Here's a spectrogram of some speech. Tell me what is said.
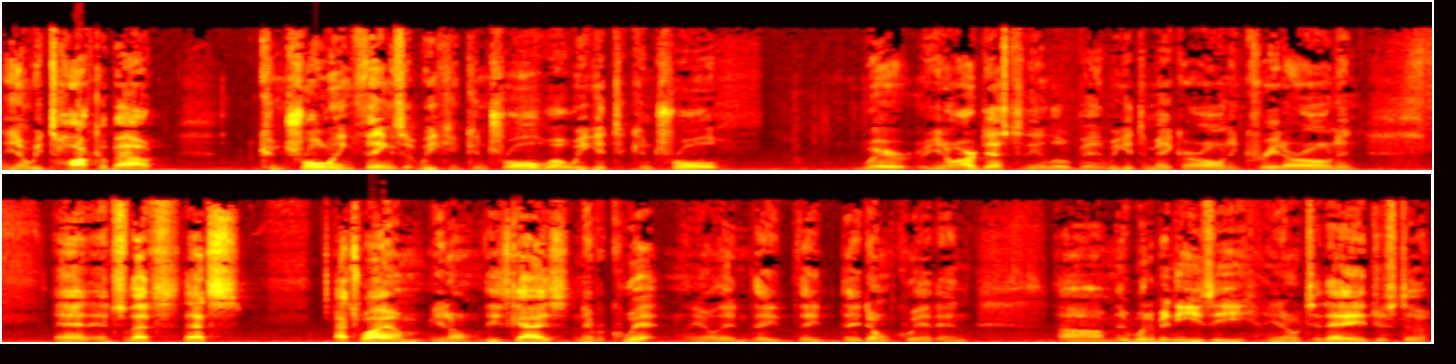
you know, we talk about controlling things that we can control. Well, we get to control where you know our destiny a little bit. We get to make our own and create our own, and and and so that's that's that's why I'm you know these guys never quit. You know they they they, they don't quit, and um, it would have been easy you know today just to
